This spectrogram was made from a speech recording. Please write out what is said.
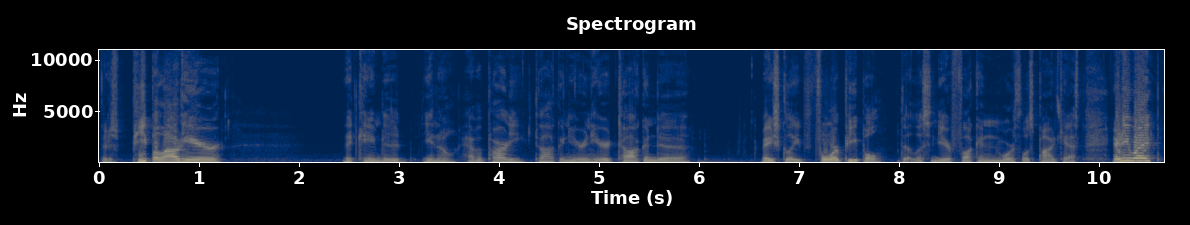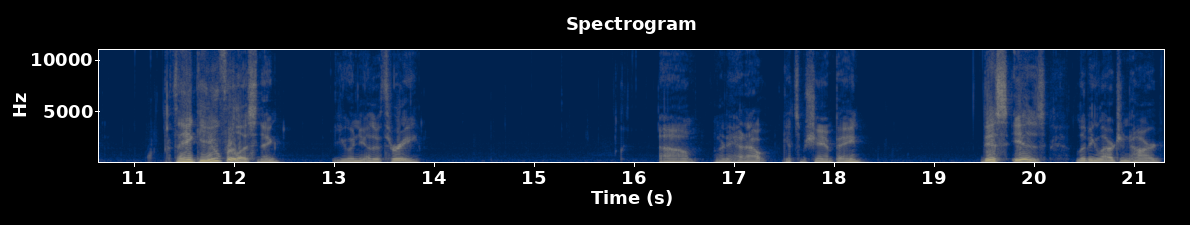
There's people out here that came to, you know, have a party, talking here and here, talking to basically four people that listen to your fucking worthless podcast. Anyway, thank you for listening, you and the other three. Um, I'm going to head out, get some champagne. This is Living Large and Hard.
